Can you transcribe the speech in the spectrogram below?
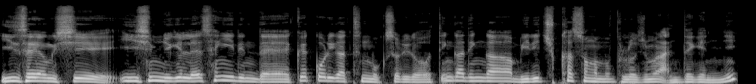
이세영 씨, 26일 내 생일인데 꾀꼬리 같은 목소리로 띵가띵가 미리 축하송 한번 불러주면 안 되겠니?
